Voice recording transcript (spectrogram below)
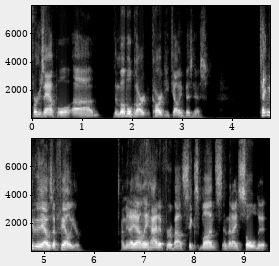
for example, uh, the mobile car, car detailing business, technically that was a failure. I mean, I only had it for about six months and then I sold it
